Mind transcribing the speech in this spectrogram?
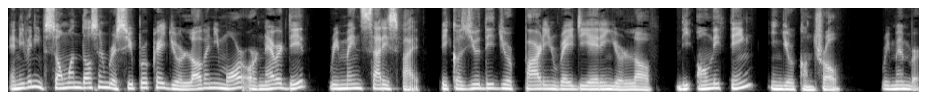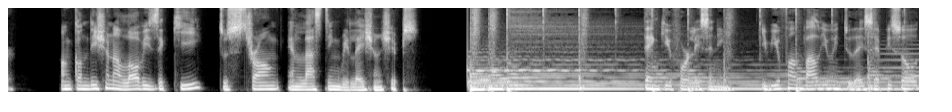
And even if someone doesn't reciprocate your love anymore or never did, remain satisfied because you did your part in radiating your love, the only thing in your control. Remember, unconditional love is the key to strong and lasting relationships. Thank you for listening. If you found value in today's episode,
